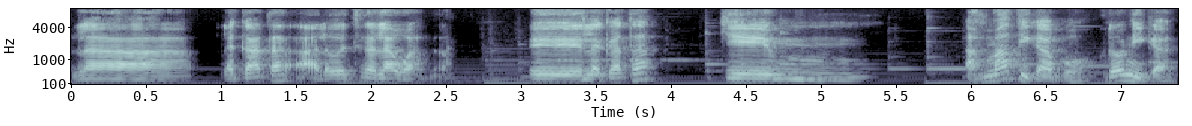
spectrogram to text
la, la Cata, ah, la voy a echar al agua, no. Eh, la Cata, que mm, asmática, po, crónica.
